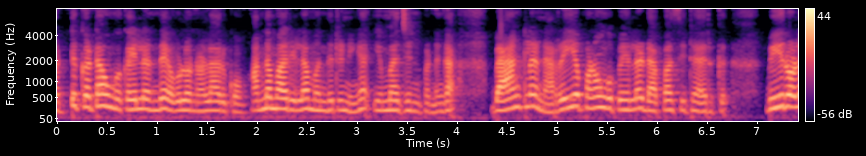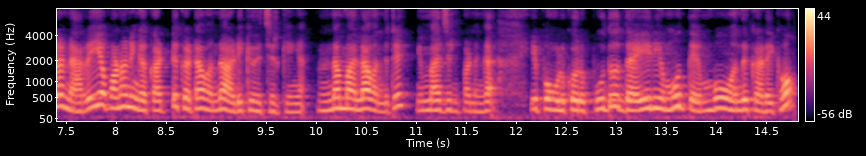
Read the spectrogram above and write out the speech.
கட்டுக்கட்டாக உங்கள் கையில் இருந்தால் எவ்வளோ நல்லாயிருக்கும் அந்த மாதிரிலாம் வந்துட்டு நீங்கள் இமேஜின் பண்ணுங்கள் பேங்க்கில் நிறைய பணம் உங்கள் பேரில் டெபாசிட்டாக இருக்குது பீரோவில் நிறைய பணம் நீங்கள் கட்டுக்கட்டாக வந்து அடுக்கி வச்சுருக்கீங்க. இந்த மாதிரிலாம் வந்துட்டு இமேஜின் பண்ணுங்கள் இப்போ உங்களுக்கு ஒரு புது தைரியமும் தெம்பும் வந்து கிடைக்கும்.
